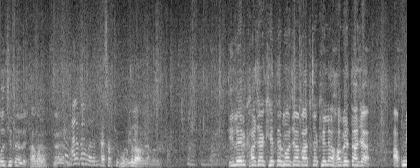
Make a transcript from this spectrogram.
বলছি তাহলে। হ্যাঁ মুক্তলা তিলের খাজা খেতে মজা বাচ্চা খেলে হবে তাজা। আপনি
